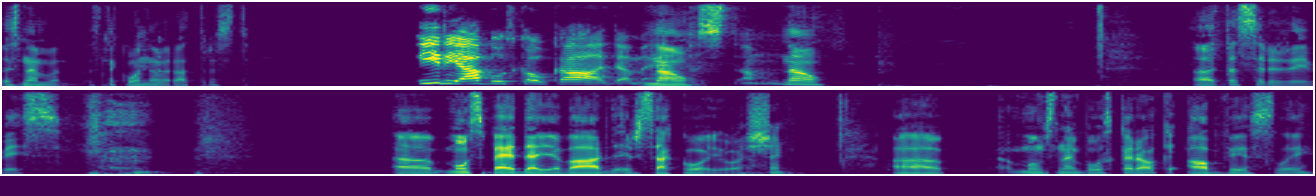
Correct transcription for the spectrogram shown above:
Es, nevaru, es neko nevaru atrast. Ir jābūt kaut kādam Nav. e-pastam. Nav. Uh, tas ir arī viss. uh, mūsu pēdējie vārdi ir sekojoši. Uh, mums nebūs karaoke, obviously.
